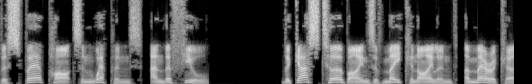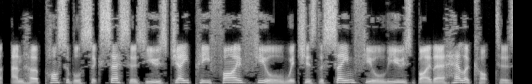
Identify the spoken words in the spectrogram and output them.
their spare parts and weapons, and their fuel. The gas turbines of Makin Island, America, and her possible successors use JP-5 fuel which is the same fuel used by their helicopters,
